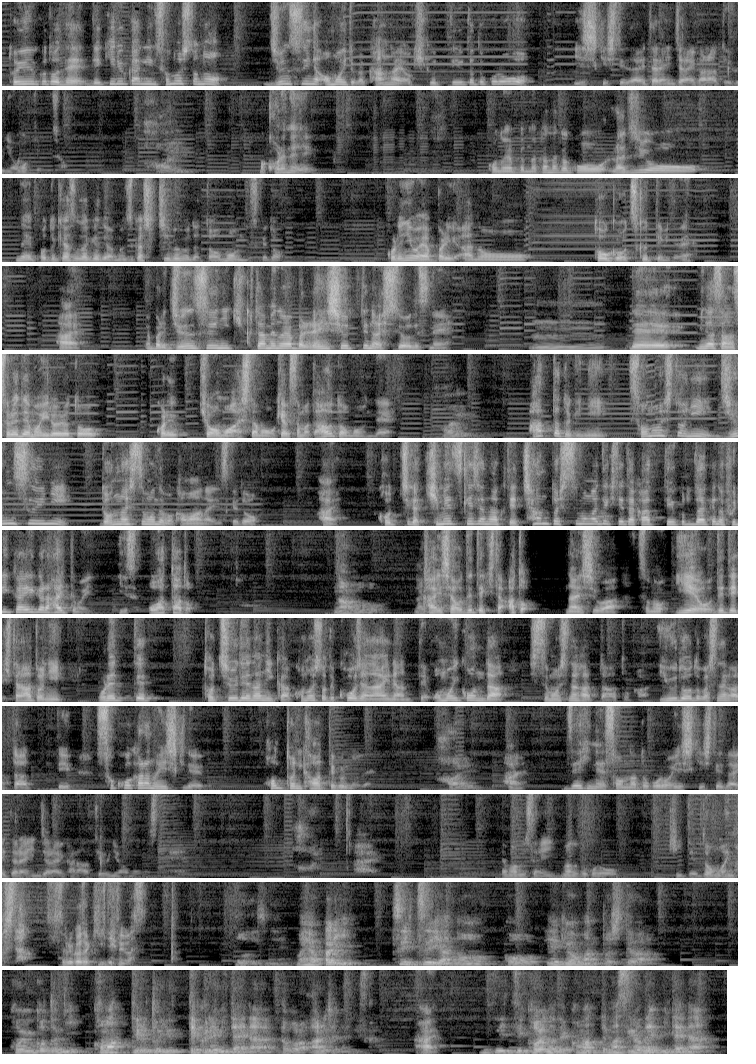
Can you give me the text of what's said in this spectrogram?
ということで、できる限りその人の純粋な思いとか考えを聞くっていったところを意識していただいたらいいんじゃないかなというふうに思ってるんですよ。はい。まあ、これね、このやっぱなかなかこう、ラジオ、ね、ポッドキャストだけでは難しい部分だとは思うんですけど、これにはやっぱりあの、トークを作ってみてね。はい。やっぱり純粋に聞くためのやっぱり練習っていうのは必要ですね。うん。で、皆さんそれでもいろいろと、これ今日も明日もお客様と会うと思うんで、はい。会った時に、その人に純粋に、どんな質問でも構わないですけど、はい。こっちが決めつけじゃなくて、ちゃんと質問ができてたかっていうことだけの振り返りから入ってもいいです。終わった後。なるほど。会社を出てきた後、ないしは、その家を出てきた後に、俺って途中で何かこの人ってこうじゃないなんて思い込んだ質問しなかったとか、誘導とかしなかったっていう、そこからの意識で本当に変わってくるので、はい。はい。ぜひね、そんなところを意識していただいたらいいんじゃないかなというふうには思いますね。はい。はい。山口さん、今のところを聞いてどう思いました？それこそ聞いてみます。そうですね。まあ、やっぱり、ついつい、あの、こう、営業マンとしては、こういうことに困ってると言ってくれみたいなところあるじゃないですか。はい。ついついこういうので困ってますよねみたいな、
